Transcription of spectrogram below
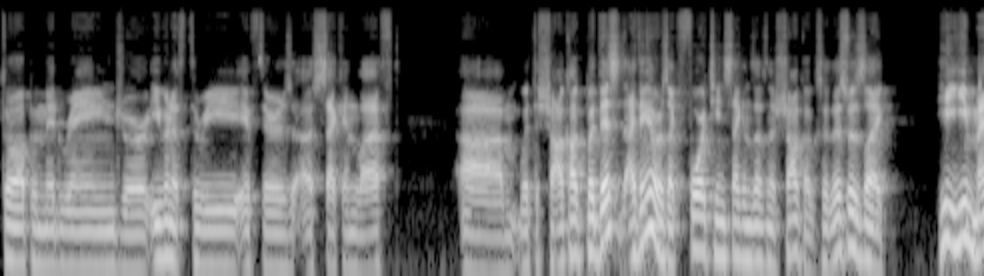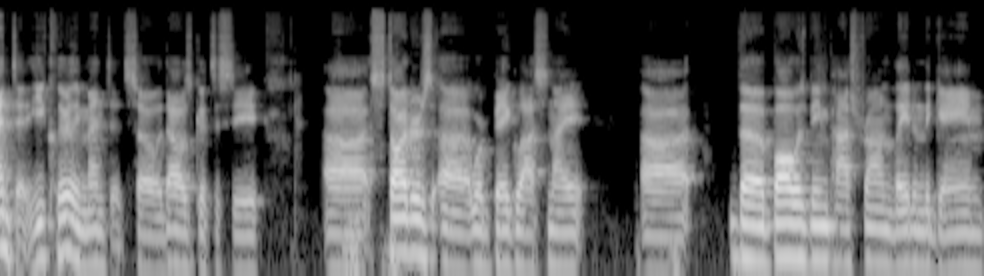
throw up a mid range or even a three if there's a second left, um, with the shot clock. But this, I think there was like 14 seconds left in the shot clock, so this was like he he meant it. He clearly meant it. So that was good to see. Uh, starters uh, were big last night. Uh, the ball was being passed around late in the game.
